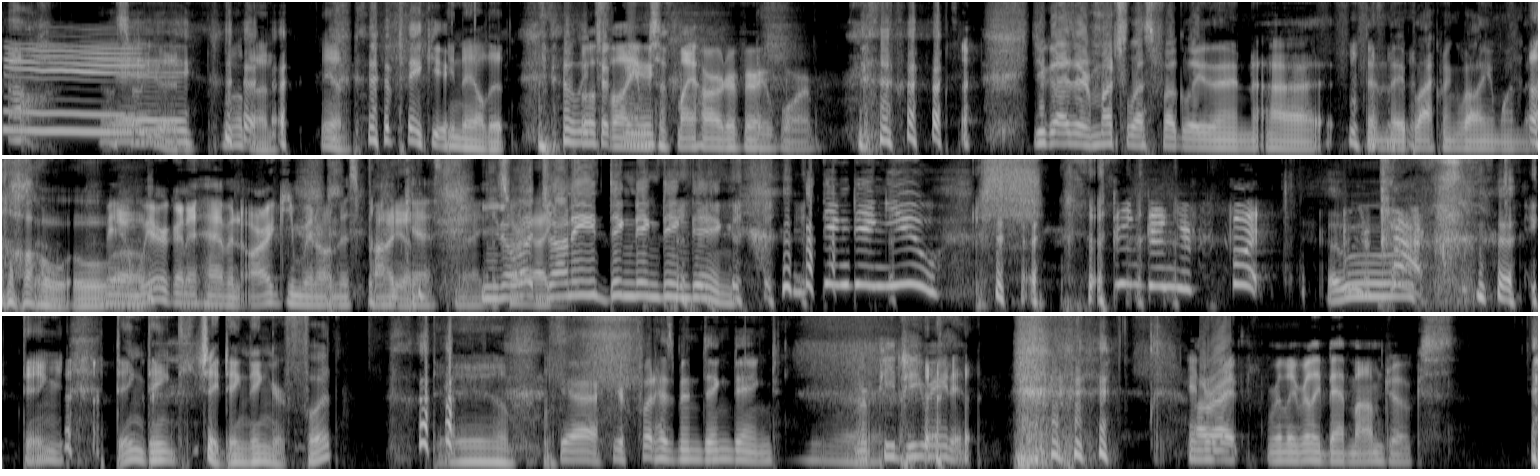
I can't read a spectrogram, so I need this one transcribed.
Oh, that was so good. Well done. Yeah, Thank you. you nailed it. It Both took me- volumes of my heart are very warm. you guys are much less fugly than uh, than the Blackwing Volume One. Though, so. Oh, oh Man, uh, we are going to have an argument on this podcast tonight. You know Sorry, what, I- Johnny? Ding, ding, ding, ding. ding ding you! ding ding your foot! Ooh. Ding, ding, ding, ding. Did you say ding, ding your foot? Damn. Yeah, your foot has been ding dinged. We're PG rated. All right. like, really, really bad mom jokes.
